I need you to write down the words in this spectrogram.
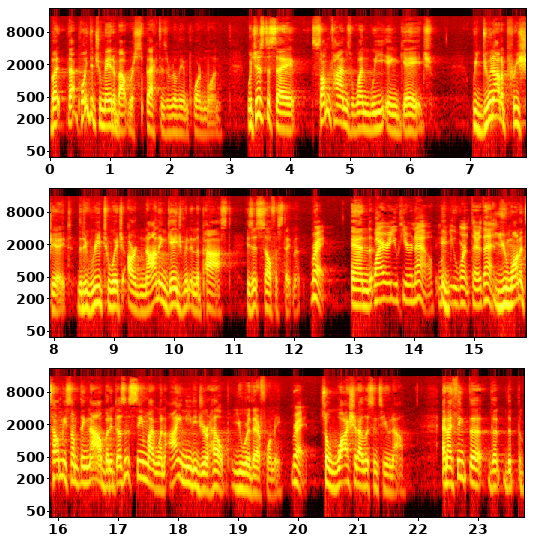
But that point that you made about respect is a really important one, which is to say, sometimes when we engage, we do not appreciate the degree to which our non engagement in the past is itself a statement. Right. And why are you here now when you weren't there then? You want to tell me something now, but it doesn't seem like when I needed your help, you were there for me. Right. So why should I listen to you now? And I think the the the, the,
